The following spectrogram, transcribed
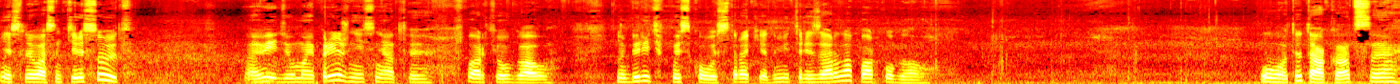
Если вас интересует, а видео мои прежние, снятые в парке Угау, наберите в поисковой строке Дмитрий Зарла, парк Угау. Вот, это акация.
